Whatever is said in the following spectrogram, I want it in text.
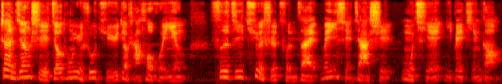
湛江市交通运输局调查后回应，司机确实存在危险驾驶，目前已被停岗。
